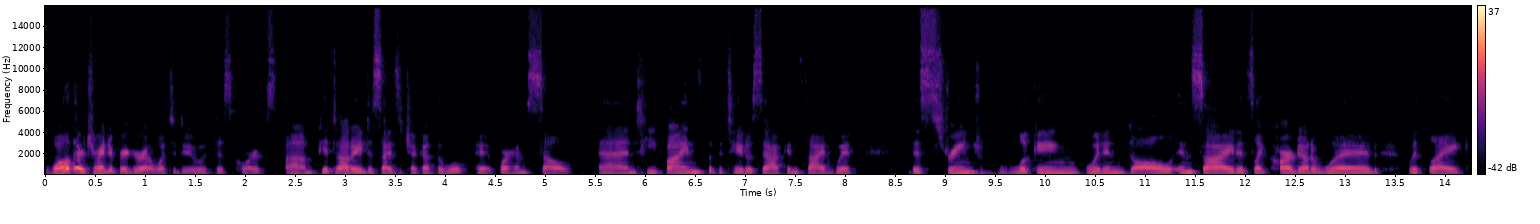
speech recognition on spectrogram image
while they're trying to figure out what to do with this corpse, um, Pietari decides to check out the wolf pit for himself, and he finds the potato sack inside with this strange looking wooden doll inside. It's like carved out of wood with like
